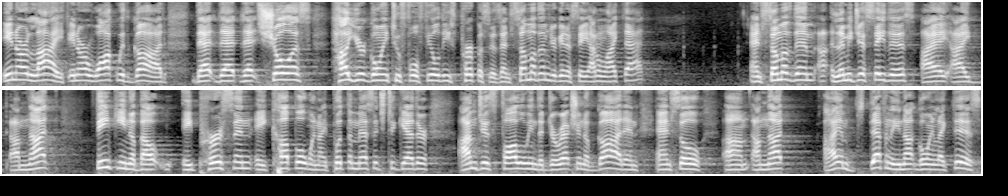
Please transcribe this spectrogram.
in our life, in our walk with God, that, that, that show us how you're going to fulfill these purposes. And some of them you're going to say, I don't like that. And some of them, uh, let me just say this I, I, I'm not thinking about a person, a couple, when I put the message together. I'm just following the direction of God. And, and so um, I'm not I am definitely not going like this.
